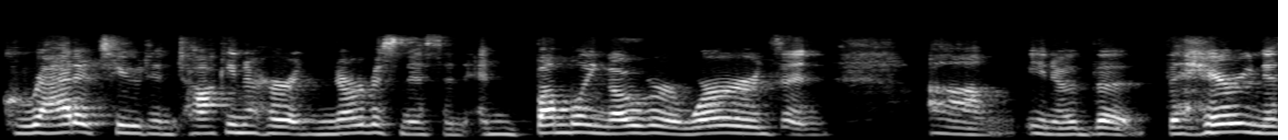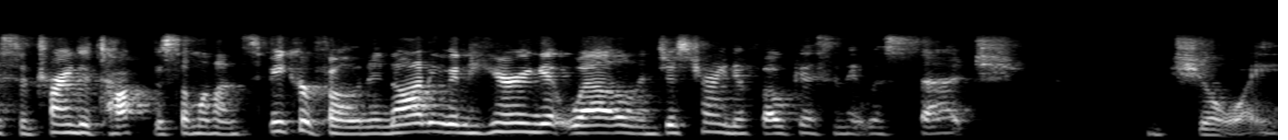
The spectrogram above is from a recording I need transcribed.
gratitude and talking to her and nervousness and, and bumbling over words and um, you know the the hairiness of trying to talk to someone on speakerphone and not even hearing it well and just trying to focus. And it was such joy.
